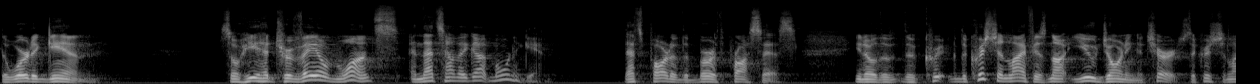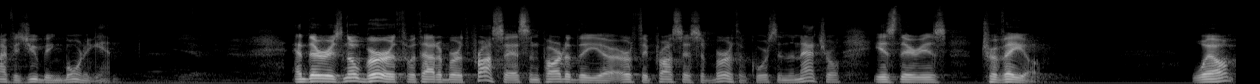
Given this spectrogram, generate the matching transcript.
The word again. So he had travailed once, and that's how they got born again. That's part of the birth process. You know, the, the, the Christian life is not you joining a church, the Christian life is you being born again. And there is no birth without a birth process, and part of the uh, earthly process of birth, of course, in the natural, is there is travail. Well,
